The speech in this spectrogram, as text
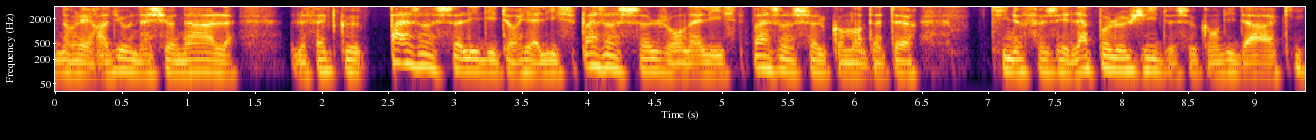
dans les radios nationales, le fait que pas un seul éditorialiste, pas un seul journaliste, pas un seul commentateur qui ne faisait l'apologie de ce candidat, qui,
